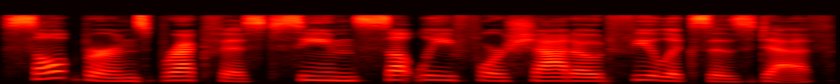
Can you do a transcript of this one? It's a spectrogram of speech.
Saltburn's breakfast scene subtly foreshadowed Felix's death,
